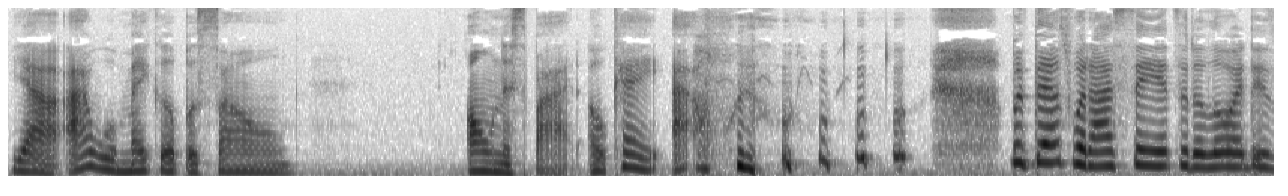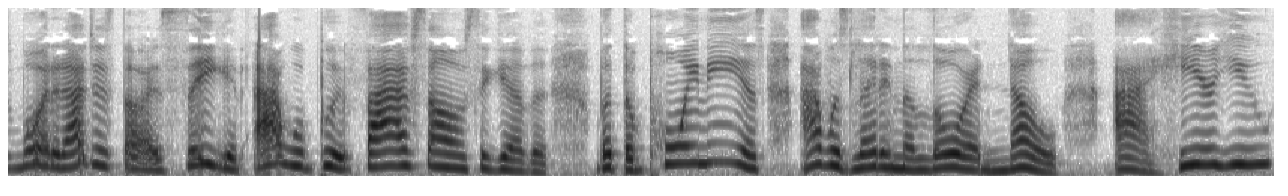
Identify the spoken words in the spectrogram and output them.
Yeah, I will make up a song on the spot, okay? I will. But that's what I said to the Lord this morning. I just started singing. I will put five songs together. But the point is, I was letting the Lord know I hear you.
